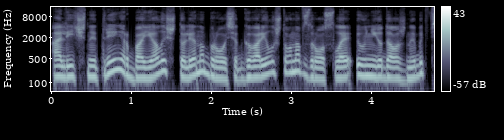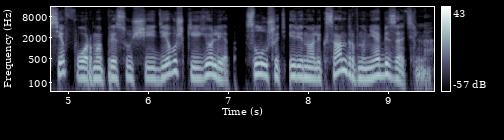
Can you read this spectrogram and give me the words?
А личный тренер боялась, что Лена бросит, говорила, что она взрослая, и у нее должны быть все формы, присущие девушке ее лет. Слушать Ирину Александровну не обязательно.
